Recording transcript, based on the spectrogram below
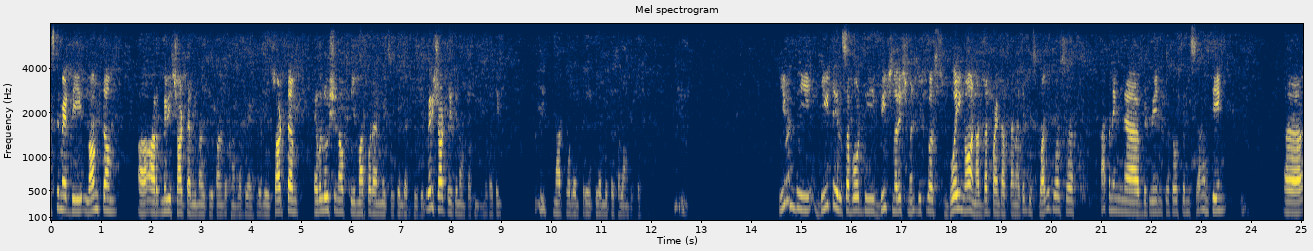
estimate the long-term or maybe short-term, you know, if you can't actually the short-term evolution of the morphodynamics within that region. Very short region I'm talking about, I think not more than three kilometers along the coast even the details about the beach nourishment, which was going on at that point of time. I think this project was uh, happening uh, between 2017 uh,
